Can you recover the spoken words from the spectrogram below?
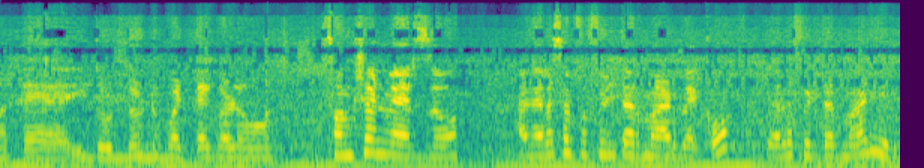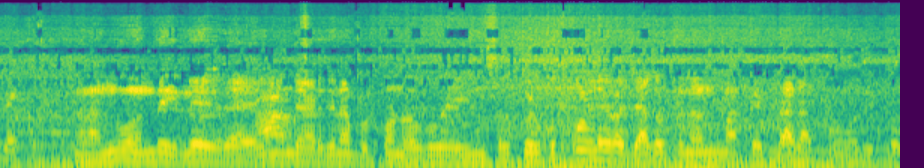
ಮತ್ತೆ ಈ ದೊಡ್ಡ ದೊಡ್ಡ ಬಟ್ಟೆಗಳು ಫಂಕ್ಷನ್ ವೇರ್ಸು ಅದೆಲ್ಲ ಸ್ವಲ್ಪ ಫಿಲ್ಟರ್ ಮಾಡಬೇಕು. ಅದೆಲ್ಲ ಫಿಲ್ಟರ್ ಮಾಡಿ ಇರಬೇಕು ನಾನು ಹಂಗೂ ಒಂದೇ ಇಲ್ಲೇ ಇದ್ರೆ ಇನ್ನೊಂದು ಎರಡು ದಿನ ಬಿಟ್ಕೊಂಡು ಹೋಗುವೆ ಇನ್ನು ಸ್ವಲ್ಪ ಕುತ್ಕೊಂಡಿರೋ ಜಾಗಕ್ಕೆ ನನ್ನ ಮತ್ತೆ ಬ್ಯಾಗ್ ಹಾಕ್ಬಿಡ್ಬೋದಿತ್ತು.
